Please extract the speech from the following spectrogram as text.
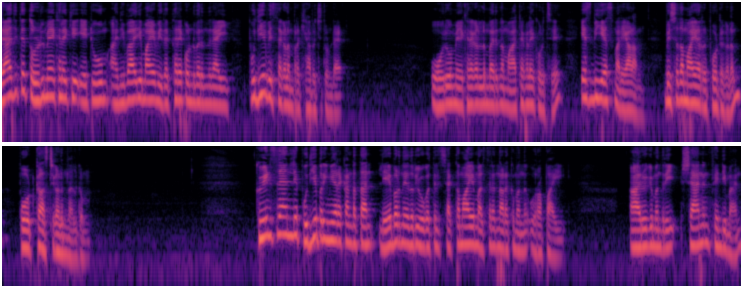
രാജ്യത്തെ തൊഴിൽ മേഖലയ്ക്ക് ഏറ്റവും അനിവാര്യമായ വിദഗ്ധരെ കൊണ്ടുവരുന്നതിനായി പുതിയ വിസകളും പ്രഖ്യാപിച്ചിട്ടുണ്ട്. ഓരോ മേഖലകളിലും വരുന്ന മാറ്റങ്ങളെക്കുറിച്ച് എസ് ബി എസ് മലയാളം വിശദമായ റിപ്പോർട്ടുകളും പോഡ്കാസ്റ്റുകളും നൽകും. ക്വീൻസ്ലാൻഡിലെ പുതിയ പ്രീമിയറെ കണ്ടെത്താൻ ലേബർ നേതൃയോഗത്തിൽ ശക്തമായ മത്സരം നടക്കുമെന്ന് ഉറപ്പായി. ആരോഗ്യമന്ത്രി ഷാനൻ ഫെൻഡിമാൻ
